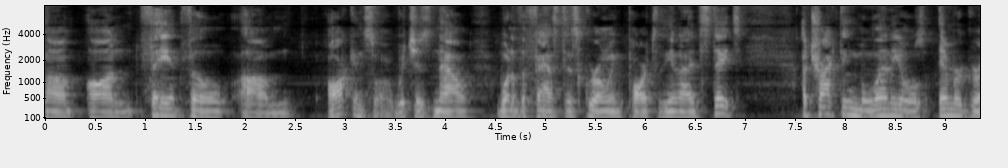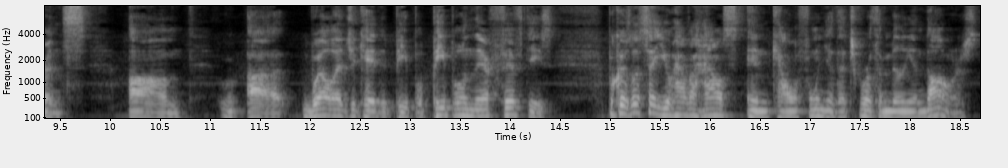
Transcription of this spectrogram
um, on Fayetteville, um, Arkansas, which is now one of the fastest growing parts of the United States, attracting millennials, immigrants, um, uh, well educated people, people in their 50s because let's say you have a house in California that's worth a million dollars.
